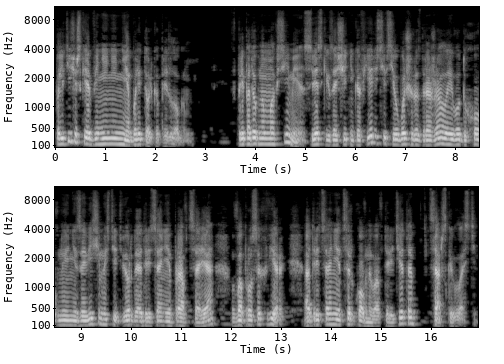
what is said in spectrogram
Политические обвинения не были только предлогом преподобном Максиме светских защитников ереси всего больше раздражала его духовная независимость и твердое отрицание прав царя в вопросах веры, отрицание церковного авторитета царской власти.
